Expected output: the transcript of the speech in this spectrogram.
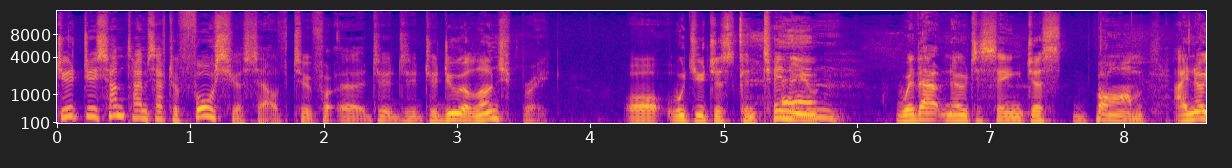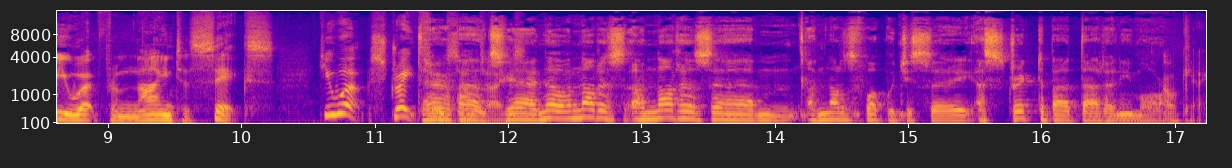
Do you, do you sometimes have to force yourself to, for, uh, to to to do a lunch break, or would you just continue Um, without noticing? Just bomb. I know you work from nine to six. Do you work straight through sometimes? yeah. No, I'm not as I'm not as um, I'm not as what would you say as strict about that anymore. Okay.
